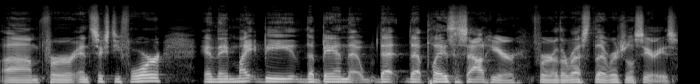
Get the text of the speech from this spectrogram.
um, for in '64, and they might be the band that that that plays us out here for the rest of the original series.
